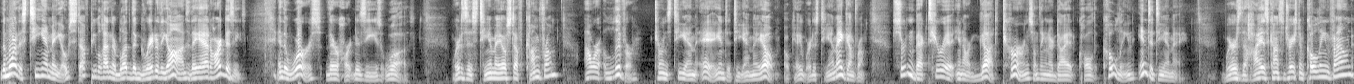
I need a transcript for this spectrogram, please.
The more this TMAO stuff people had in their blood, the greater the odds they had heart disease, and the worse their heart disease was. Where does this TMAO stuff come from? Our liver turns TMA into TMAO. OK, where does TMA come from? Certain bacteria in our gut turn something in our diet called choline into TMA. Where's the highest concentration of choline found?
